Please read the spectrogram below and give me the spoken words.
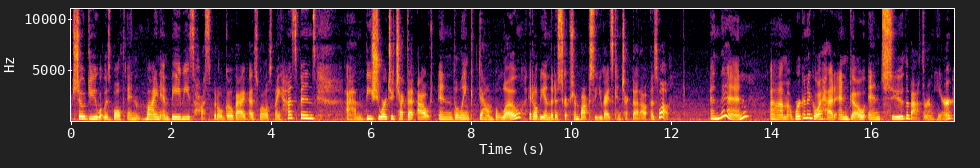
showed you what was both in mine and baby's hospital go bag as well as my husband's, um, be sure to check that out in the link down below. It'll be in the description box so you guys can check that out as well. And then um, we're going to go ahead and go into the bathroom here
